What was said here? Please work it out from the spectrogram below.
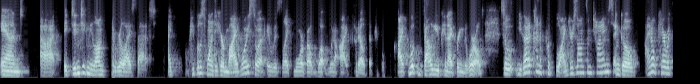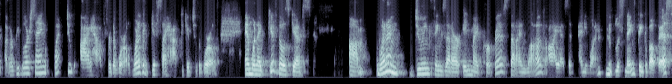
And uh, it didn't take me long to realize that I people just wanted to hear my voice. So it was like more about what would I put out that people, I what value can I bring the world? So you got to kind of put blinders on sometimes and go. I don't care what other people are saying. What do I have for the world? What are the gifts I have to give to the world? And when I give those gifts, um, when I'm doing things that are in my purpose that I love, I, as an, anyone listening, think about this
